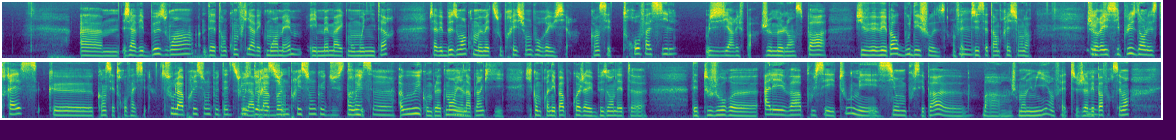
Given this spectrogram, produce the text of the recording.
Euh, J'avais besoin d'être en conflit avec moi-même et même avec mon moniteur. J'avais besoin qu'on me mette sous pression pour réussir. Quand c'est trop facile, j'y arrive pas. Je me lance pas. Je vais pas au bout des choses. En fait, Mm. j'ai cette impression-là. Je réussis plus dans le stress que quand c'est trop facile. Sous la pression, peut-être Sous plus la de la bonne pression que du stress. euh, Ah oui, oui, complètement. Il y en Mm. a plein qui qui comprenaient pas pourquoi j'avais besoin d'être euh, d'être toujours euh, allez va pousser et tout. Mais si on me poussait pas, euh, bah je m'ennuyais en fait. J'avais Mm. pas forcément.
